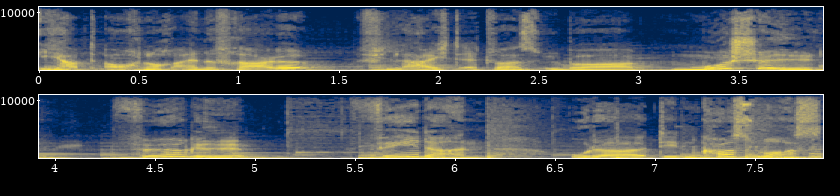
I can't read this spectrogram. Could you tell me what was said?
Ihr habt auch noch eine Frage? Vielleicht etwas über Muscheln, Vögel, Federn oder den Kosmos?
